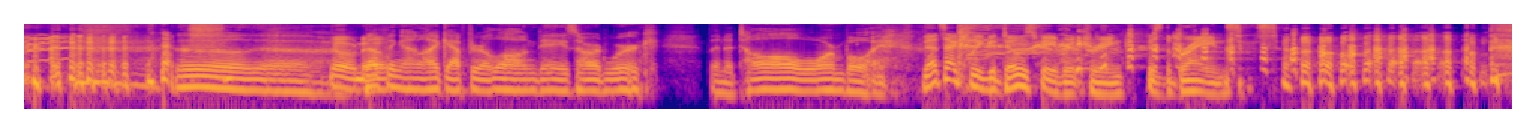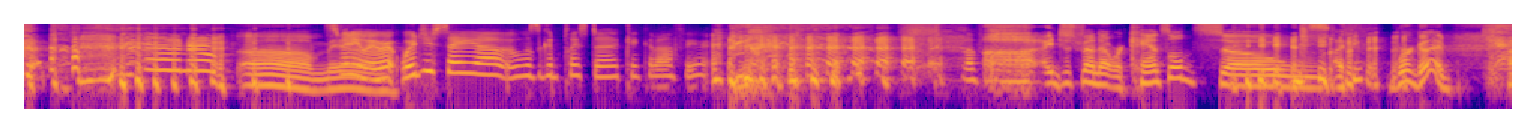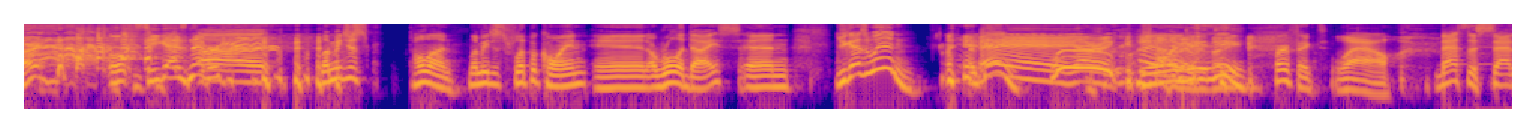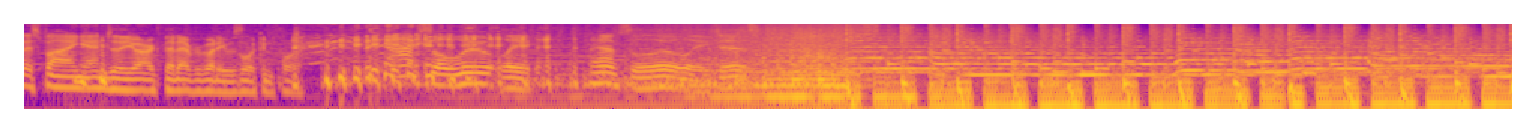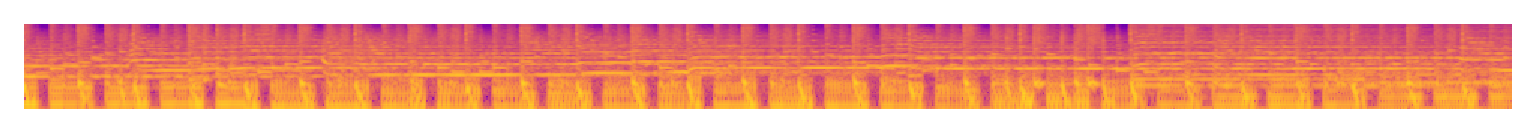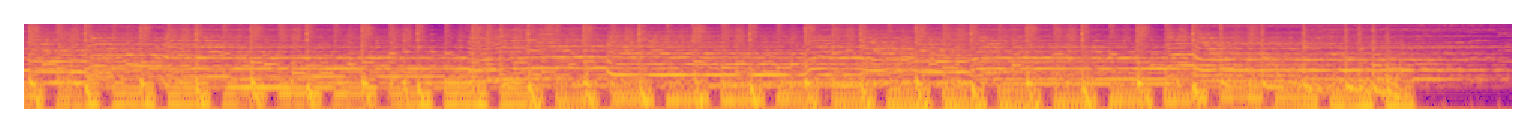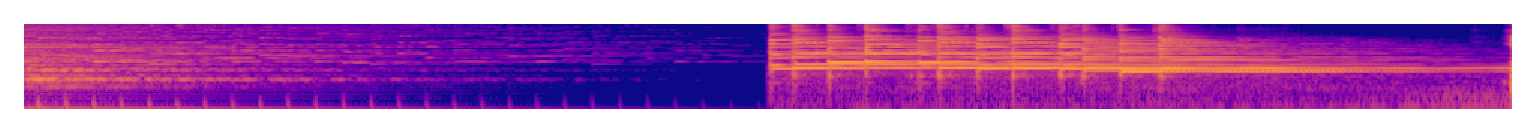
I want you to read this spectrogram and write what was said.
Oh, no. Oh, no. Nothing I like after a long day's hard work than a tall, warm boy. That's actually Godot's favorite drink is the brains. So, Oh, man. So anyway, where, where'd you say uh, it was a good place to kick it off here? Uh, I just found out we're canceled, so I think we're good. all right. Well, see you guys never. Uh, let me just hold on. Let me just flip a coin and a roll of dice, and you guys win. Okay. Hey, all right. Good job, everybody. D&D. Perfect. Wow. That's the satisfying end to the arc that everybody was looking for. Absolutely. Absolutely. Just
